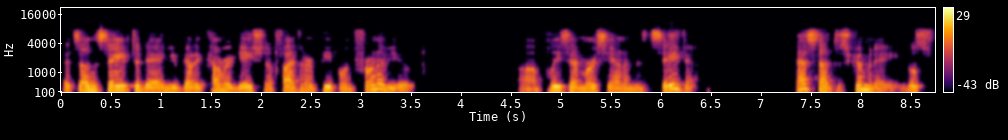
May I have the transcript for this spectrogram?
that's unsaved today and you've got a congregation of 500 people in front of you, uh, please have mercy on him and save him. That's not discriminating. Those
